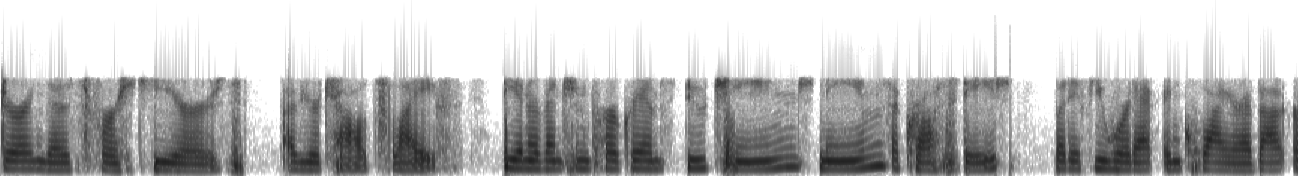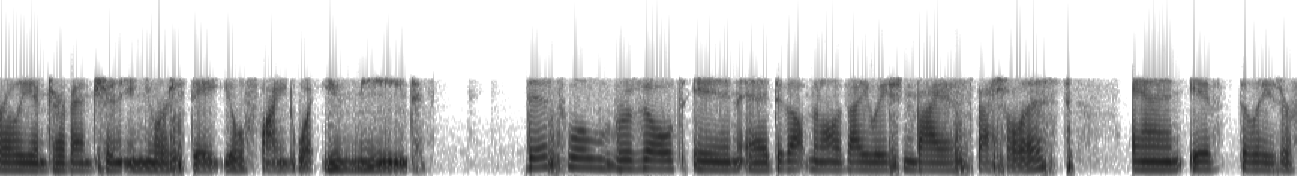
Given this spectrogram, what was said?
during those first years of your child's life, the intervention programs do change names across states, but if you were to inquire about early intervention in your state, you'll find what you need. This will result in a developmental evaluation by a specialist, and if delays are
